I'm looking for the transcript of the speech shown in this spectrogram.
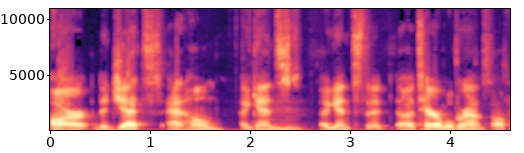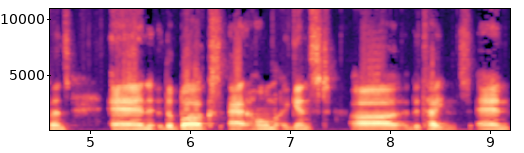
are the Jets at home against against the uh, terrible Browns. offense, and the Bucks at home against uh, the Titans. And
